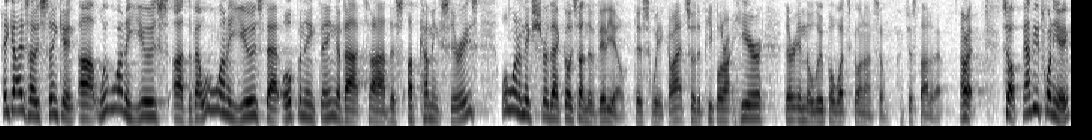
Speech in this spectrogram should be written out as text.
Hey guys, I was thinking uh, we want to use uh, the we want to use that opening thing about uh, this upcoming series. We'll want to make sure that goes on the video this week, all right? So that people aren't here, they're in the loop of what's going on. So I just thought of that. All right. So Matthew 28.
